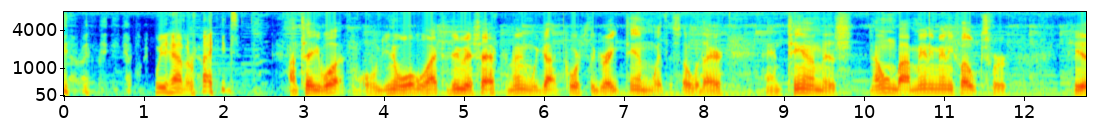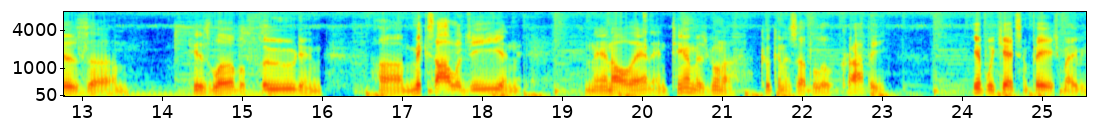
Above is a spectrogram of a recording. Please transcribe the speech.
we have it right. I'll tell you what, well, you know what we'll have to do this afternoon? We got, of course, the great Tim with us over there. And Tim is known by many, many folks for his, um, his love of food and uh, mixology and, and then all that. And Tim is gonna cooking us up a little crappie if we catch some fish, maybe.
